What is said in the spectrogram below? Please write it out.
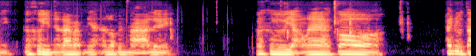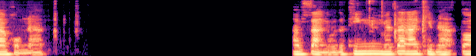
นี่ก็คืออยู่ในร่างแบบเนี้ยแล้วเราเป็นหมาเลย ก็คืออย่างแรกก็ให้ดูตามผมนะฮะคำสั่งผมจะทิ้งไว้ใต้หน้าคลิปนะฮะก็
